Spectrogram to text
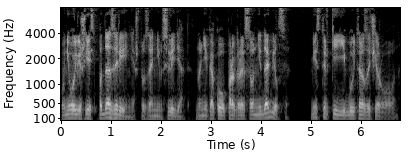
У него лишь есть подозрение, что за ним следят, но никакого прогресса он не добился. Мистер Кии будет разочарован.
